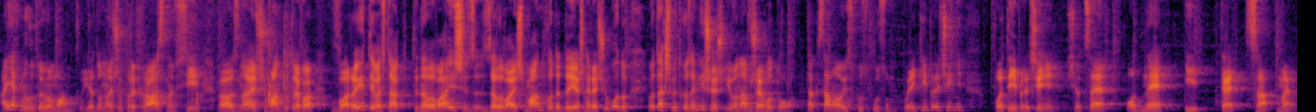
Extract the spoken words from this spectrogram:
А як ми готуємо манку? Я думаю, що прекрасно всі е, знають, що манку треба варити. Ось так ти наливаєш, заливаєш манку, додаєш гарячу воду, і отак швидко замішуєш, і вона вже готова. Так само і з кускусом. По якій причині? По тій причині, що це одне і те саме.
